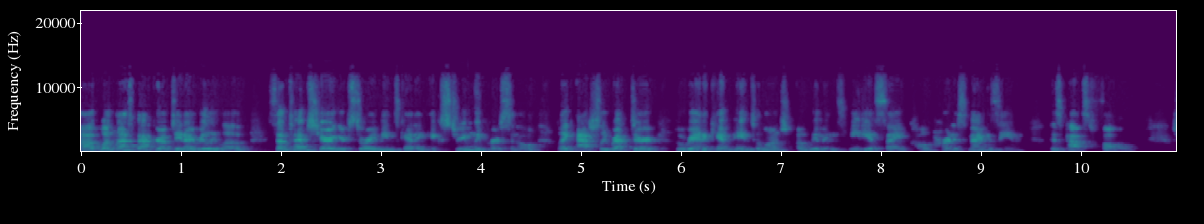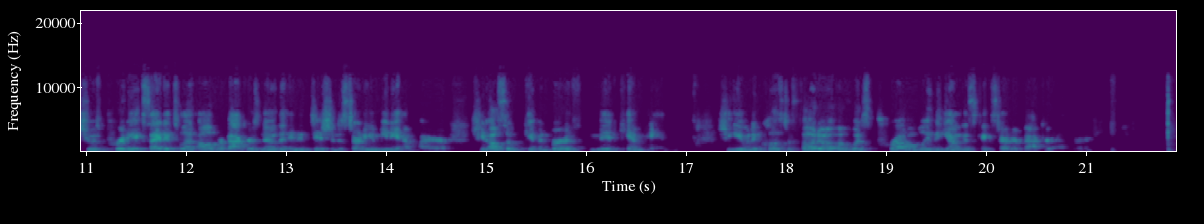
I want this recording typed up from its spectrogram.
Uh, one last backer update I really love. Sometimes sharing your story means getting extremely personal, like Ashley Rector, who ran a campaign to launch a women's media site called Harness Magazine this past fall. She was pretty excited to let all of her backers know that in addition to starting a media empire, she'd also given birth mid campaign. She even enclosed a photo of what's probably the youngest Kickstarter backer ever.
